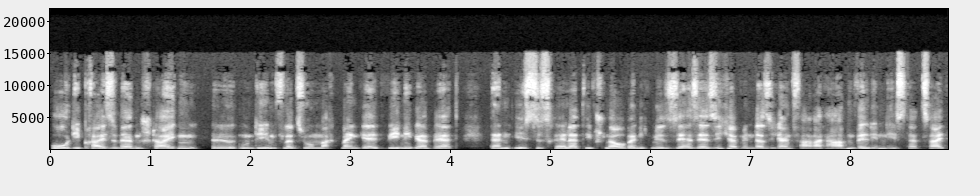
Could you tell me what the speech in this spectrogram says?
oh, die Preise werden steigen äh, und die Inflation macht mein Geld weniger wert, dann ist es relativ schlau, wenn ich mir sehr, sehr sicher bin, dass ich ein Fahrrad haben will in nächster Zeit,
